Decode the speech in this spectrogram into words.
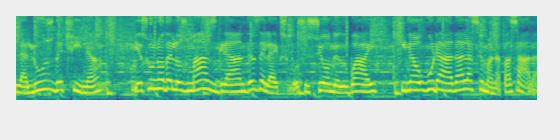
La Luz de China y es uno de los más grandes de la exposición de Dubái, inaugurada la semana pasada.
